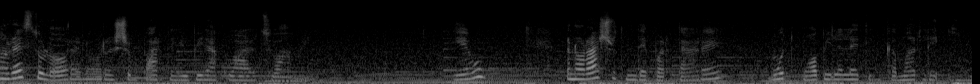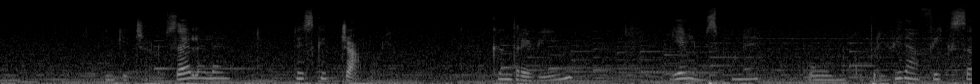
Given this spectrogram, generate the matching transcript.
În restul orelor își împarte iubirea cu alți oameni. Eu, în orașul din depărtare, mut mobilele din cămările inimii, închid celuzelele, deschid geamul. Când revin, el îmi spune cum, cu privirea fixă,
